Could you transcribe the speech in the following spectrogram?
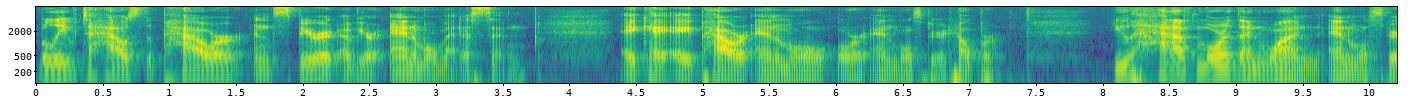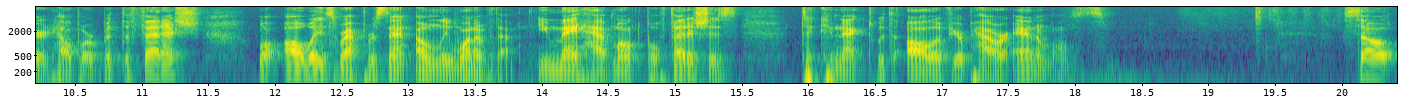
believed to house the power and spirit of your animal medicine, aka power animal or animal spirit helper. You have more than one animal spirit helper, but the fetish will always represent only one of them. You may have multiple fetishes to connect with all of your power animals. So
